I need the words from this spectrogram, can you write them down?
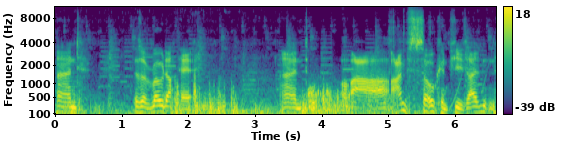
And there's a road up it. And ah, I'm so confused. I didn't.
